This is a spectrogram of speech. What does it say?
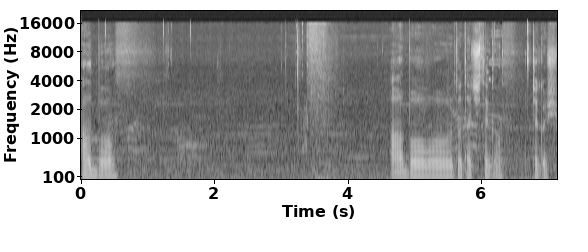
Albo... Albo dodać tego, czegoś.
